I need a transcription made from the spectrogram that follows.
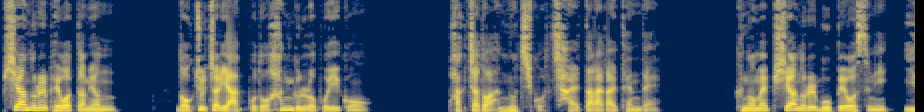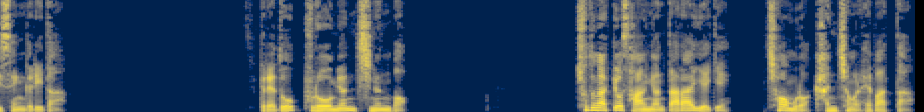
피아노를 배웠다면 넉 줄짜리 악보도 한글로 보이고 박자도 안 놓치고 잘 따라갈 텐데 그놈의 피아노를 못 배웠으니 이 생글이다. 그래도 부러우면 지는 법. 초등학교 4학년 딸아이에게 처음으로 간청을 해봤다.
